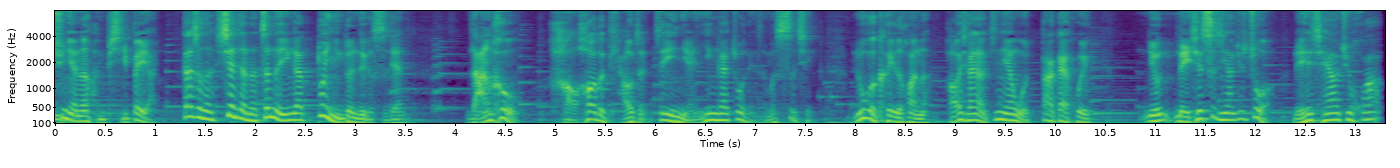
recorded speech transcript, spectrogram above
去年呢很疲惫啊，但是呢，现在呢，真的应该顿一顿这个时间，然后好好的调整这一年应该做点什么事情。如果可以的话呢，好好想想今年我大概会。有哪些事情要去做，哪些钱要去花，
